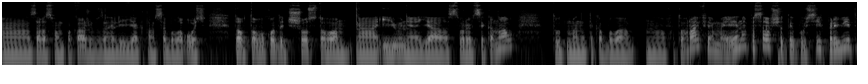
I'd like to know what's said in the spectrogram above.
а, Зараз вам покажу взагалі, як там все було. Ось. Тобто, виходить, 6 а, іюня я створив цей канал. Тут в мене така була м, фотографія моя. Я їй написав, що типу всіх привіт.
